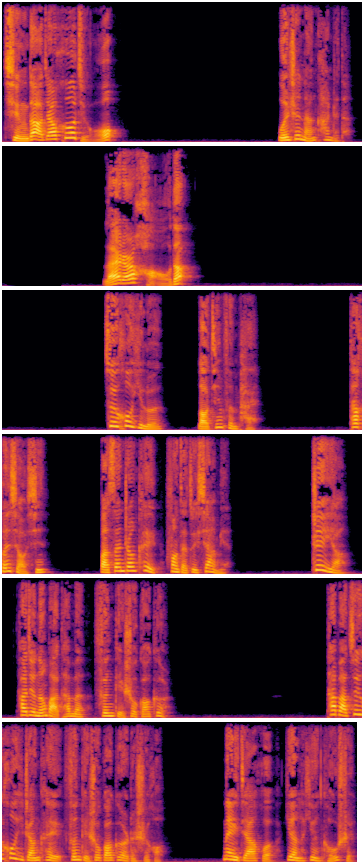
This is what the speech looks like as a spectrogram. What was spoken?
请大家喝酒。纹身男看着他，来点好的。最后一轮，老金分牌，他很小心，把三张 K 放在最下面，这样他就能把它们分给瘦高个儿。他把最后一张 K 分给瘦高个儿的时候，那家伙咽了咽口水，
